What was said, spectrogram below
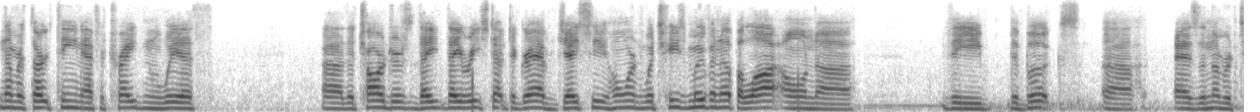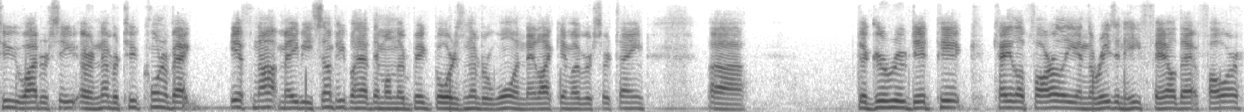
number 13 after trading with uh, the Chargers. They they reached up to grab Jaycee Horn, which he's moving up a lot on uh, the the books uh, as the number two wide receiver or number two cornerback. If not, maybe some people have them on their big board as number one. They like him over Surtain. Uh, the guru did pick Caleb Farley, and the reason he fell that far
